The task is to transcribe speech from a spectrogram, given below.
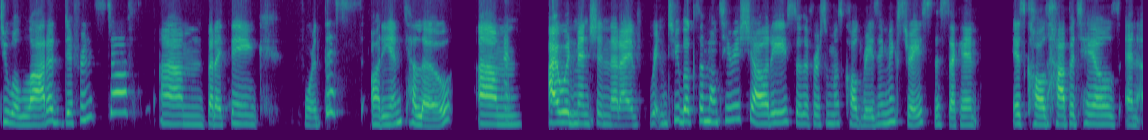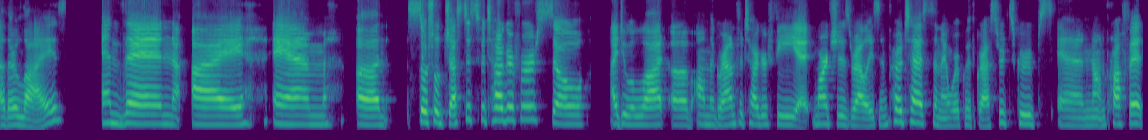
do a lot of different stuff, um, but I think for this audience, hello, um, I would mention that I've written two books on multiraciality. So the first one was called Raising Mixed Race. The second is called Hapa Tales and Other Lies. And then I am a social justice photographer. So I do a lot of on the ground photography at marches, rallies, and protests, and I work with grassroots groups and nonprofit.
